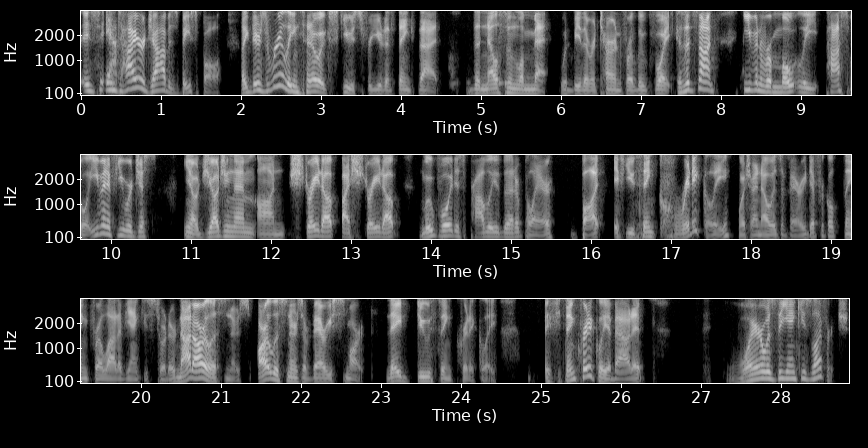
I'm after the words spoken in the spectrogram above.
his Yeah. entire job is baseball. Like there's really no excuse for you to think that Dinelson Lamet would be the return for Luke Voit because it's not even remotely possible. Even if you were just, you know, judging them on straight up by straight up, Luke Voit is probably the better player. But if you think critically, which I know is a very difficult thing for a lot of Yankees Twitter, not our listeners, our listeners are very smart. They do think critically. If you think critically about it, where was the Yankees' leverage?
